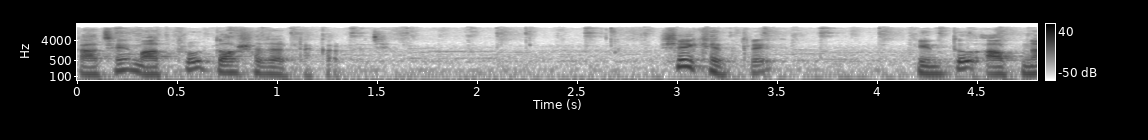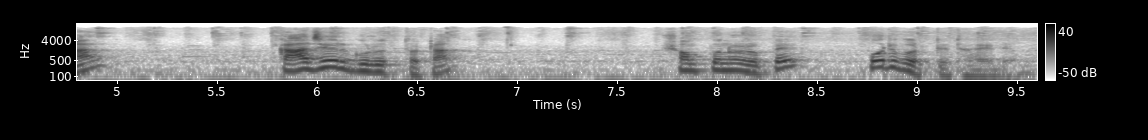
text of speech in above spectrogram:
কাছে মাত্র দশ হাজার টাকা রয়েছে। সেই ক্ষেত্রে কিন্তু আপনার কাজের গুরুত্বটা সম্পূর্ণরূপে পরিবর্তিত হয়ে যাবে।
